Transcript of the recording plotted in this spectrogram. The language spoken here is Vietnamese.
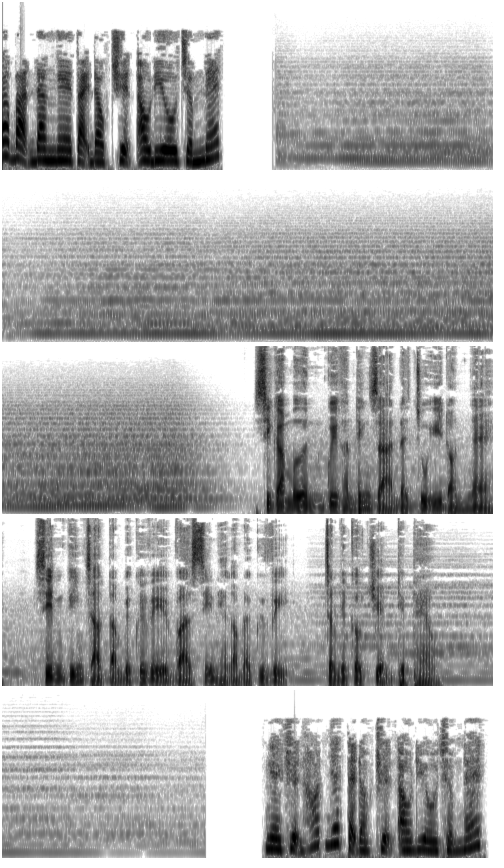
Các bạn đang nghe tại đọc chuyện audio.net Xin cảm ơn quý khán thính giả đã chú ý đón nghe. Xin kính chào tạm biệt quý vị và xin hẹn gặp lại quý vị trong những câu chuyện tiếp theo. Nghe chuyện hot nhất tại đọc audio.net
